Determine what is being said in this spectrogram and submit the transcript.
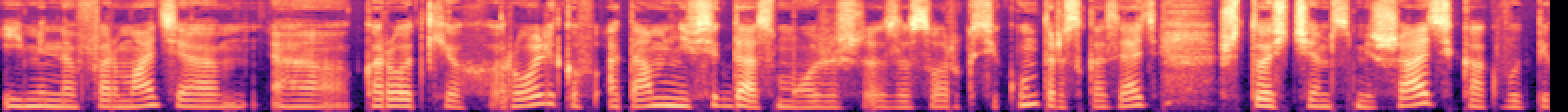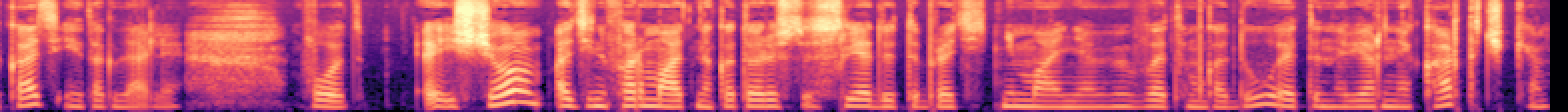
именно в формате э, коротких роликов, а там не всегда сможешь за 40 секунд рассказать, что с чем смешать, как выпекать и так далее. Вот. А Еще один формат, на который следует обратить внимание в этом году, это, наверное, карточки.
